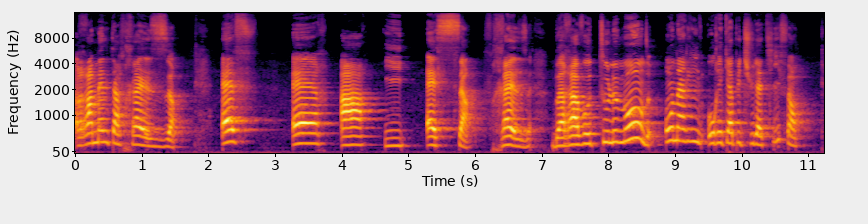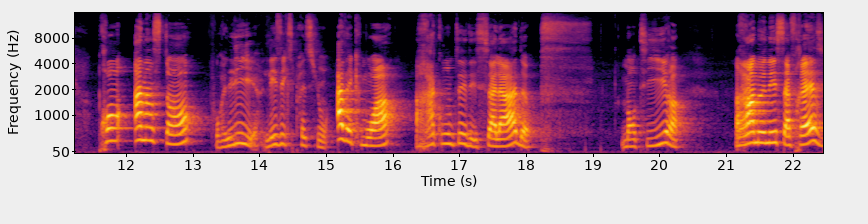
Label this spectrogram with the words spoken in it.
ramène ta fraise. F-R-A-I-S. Fraise. Bravo tout le monde. On arrive au récapitulatif. Prends un instant pour lire les expressions avec moi, raconter des salades, mentir, ramener sa fraise,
